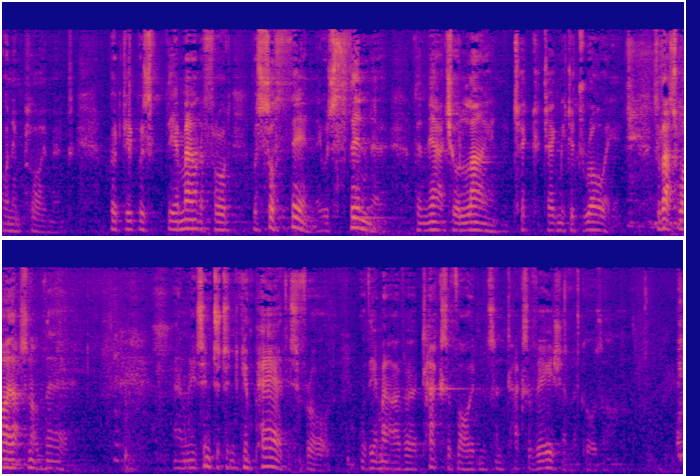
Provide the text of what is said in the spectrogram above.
unemployment. But it was the amount of fraud was so thin; it was thinner than the actual line it take me to draw it. So that's why that's not there. And it's interesting to compare this fraud with the amount of uh, tax avoidance and tax evasion that goes on.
